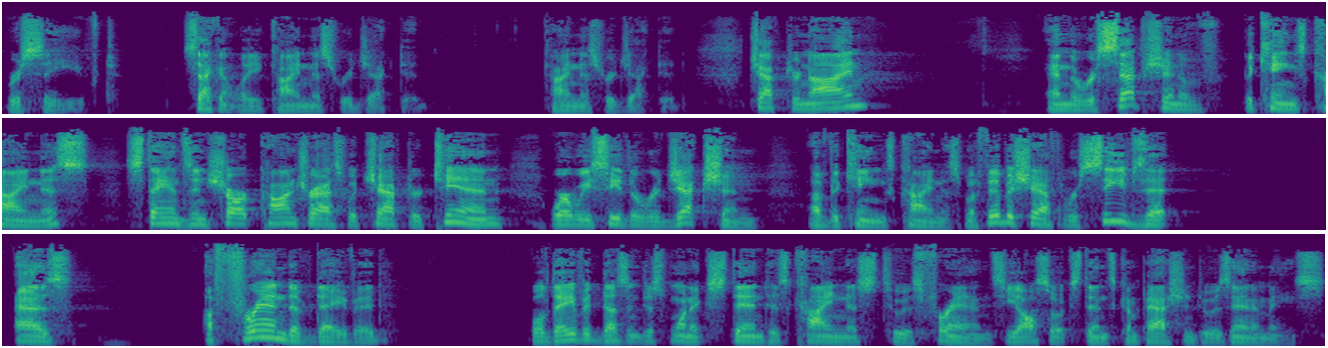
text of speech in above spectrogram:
received. Secondly, kindness rejected. Kindness rejected. Chapter 9, and the reception of the king's kindness stands in sharp contrast with chapter 10, where we see the rejection of the king's kindness. Mephibosheth receives it as a friend of David. Well, David doesn't just want to extend his kindness to his friends, he also extends compassion to his enemies.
